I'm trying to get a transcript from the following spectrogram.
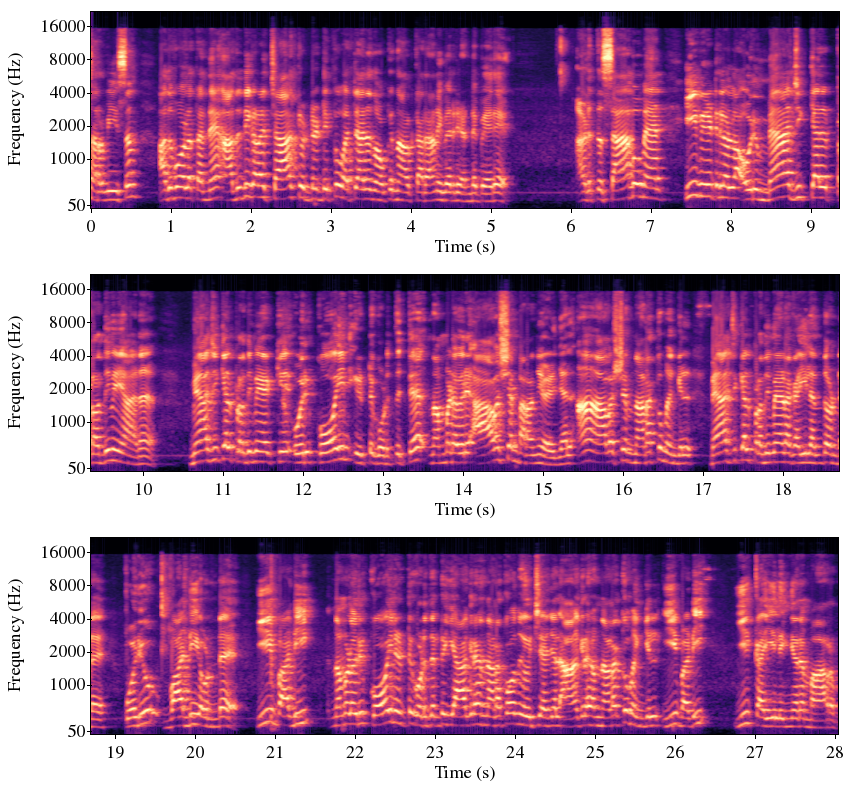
സർവീസും അതുപോലെ തന്നെ അതിഥികളെ ചാക്കിട്ട് ടിപ്പ് പറ്റാനും നോക്കുന്ന ആൾക്കാരാണ് ഇവർ രണ്ടുപേര് അടുത്ത സാബുമാൻ ഈ വീട്ടിലുള്ള ഒരു മാജിക്കൽ പ്രതിമയാണ്. മാജിക്കൽ പ്രതിമയ്ക്ക് ഒരു കോയിൻ ഇട്ട് കൊടുത്തിട്ട് നമ്മുടെ ഒരു ആവശ്യം പറഞ്ഞു കഴിഞ്ഞാൽ ആ ആവശ്യം നടക്കുമെങ്കിൽ മാജിക്കൽ പ്രതിമയുടെ കയ്യിൽ എന്തുണ്ട്? ഒരു വടിയുണ്ട്. ഈ വടി നമ്മളൊരു കോയിൻ ഇട്ട് കൊടുത്തിട്ട് ഈ ആഗ്രഹം നടക്കുമോ എന്ന് ചോദിച്ചു കഴിഞ്ഞാൽ ആഗ്രഹം നടക്കുമെങ്കിൽ ഈ വടി ഈ കയ്യിൽ ഇങ്ങനെ മാറും.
